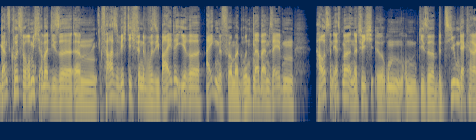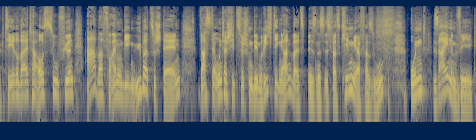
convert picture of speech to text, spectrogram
Ganz kurz, warum ich aber diese ähm, Phase wichtig finde, wo sie beide ihre eigene Firma gründen, aber im selben Haus dann erstmal natürlich, äh, um, um diese Beziehung der Charaktere weiter auszuführen, aber vor allem um gegenüberzustellen, was der Unterschied zwischen dem richtigen Anwaltsbusiness ist, was Kim ja versucht, und seinem Weg.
